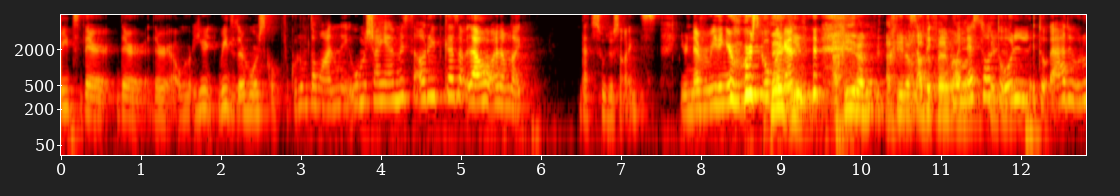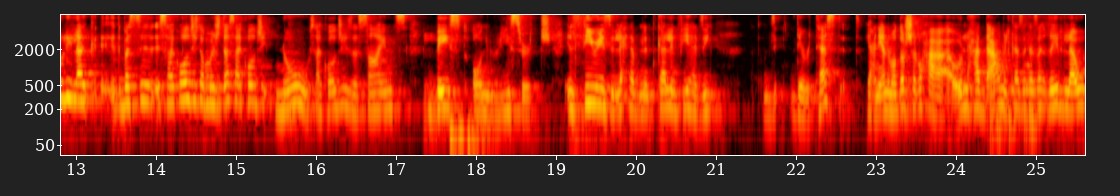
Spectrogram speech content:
reads their their their or he reads their horoscope فكلهم طبعا ومش هي مس قريت كذا لا هو and I'm like that's pseudoscience you're never reading your horoscope Thank again you. اخيرا اخيرا حد فاهم والناس أنا. تقعد Thank you. تقول تق- قعدوا يقولوا لي like بس psychology طب مش ده psychology no psychology is a science based on research الثيوريز اللي احنا بنتكلم فيها دي دي- they're tested يعني انا ما اقدرش اروح اقول لحد اعمل كذا كذا غير لو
